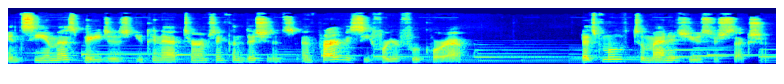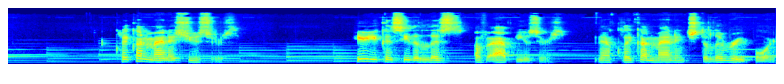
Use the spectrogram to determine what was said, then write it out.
In CMS pages, you can add terms and conditions and privacy for your food court app. Let's move to Manage Users section. Click on Manage Users. Here you can see the list of app users. Now click on Manage Delivery Boy.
